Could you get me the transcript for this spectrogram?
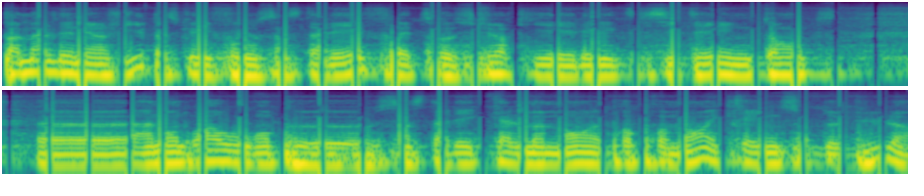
pas mal d'énergie, parce qu'il faut s'installer, il faut être sûr qu'il y ait l'électricité, une tente, euh, un endroit où on peut s'installer calmement et proprement et créer une sorte de bulle.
